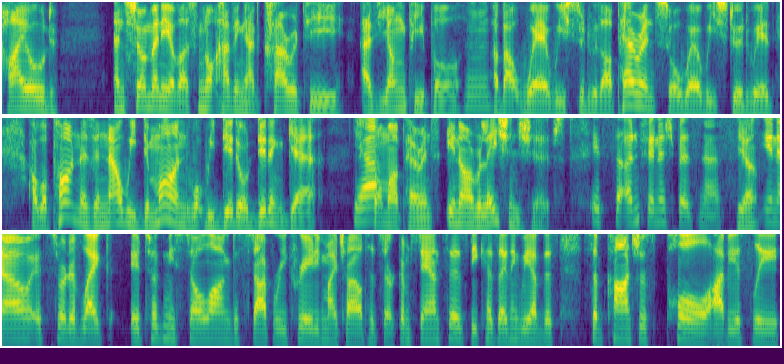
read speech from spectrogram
child and so many of us not having had clarity as young people Mm-hmm. about where we stood with our parents or where we stood with our partners. And now we demand what we did or didn't get Yeah. from our parents in our relationships. It's the unfinished business. Yeah. You know, it's sort of like it took me so long to stop recreating my childhood circumstances because I think we have this subconscious pull, obviously,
